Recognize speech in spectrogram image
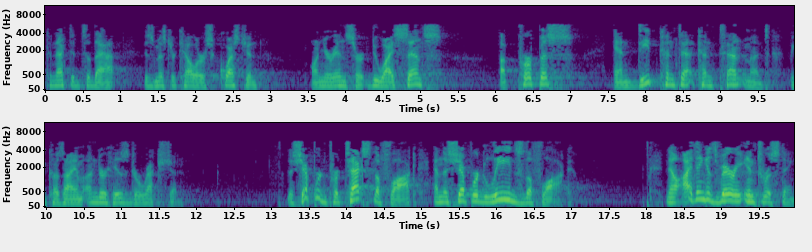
connected to that is Mr. Keller's question on your insert. Do I sense a purpose and deep content, contentment because I am under his direction? The shepherd protects the flock and the shepherd leads the flock. Now, I think it's very interesting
